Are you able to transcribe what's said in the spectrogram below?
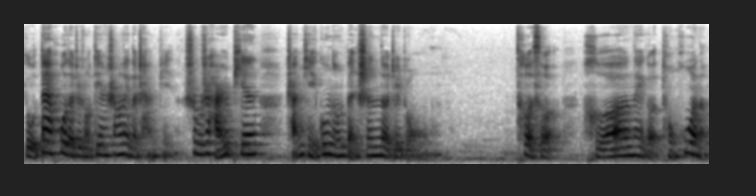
有带货的这种电商类的产品，是不是还是偏产品功能本身的这种特色？和那个囤货呢？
